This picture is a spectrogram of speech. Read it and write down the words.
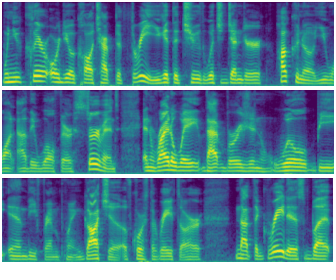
when you clear Ordeal Call Chapter 3, you get to choose which gender Hakuno you want as a welfare servant, and right away, that version will be in the friend point point gacha. Of course, the rates are not the greatest, but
